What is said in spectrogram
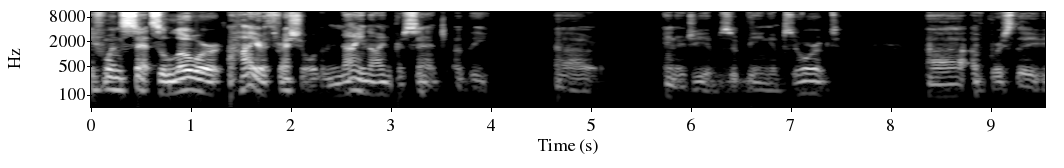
If one sets a lower, a higher threshold of 99% of the uh, energy being absorbed, uh, of course, the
